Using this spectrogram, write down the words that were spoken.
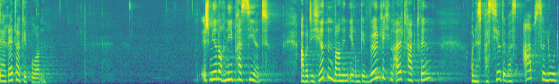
der Retter geboren. Ist mir noch nie passiert. Aber die Hirten waren in ihrem gewöhnlichen Alltag drin und es passierte was absolut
